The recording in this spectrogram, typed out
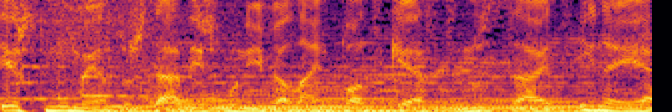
Este momento está disponível em podcast no site e na app.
